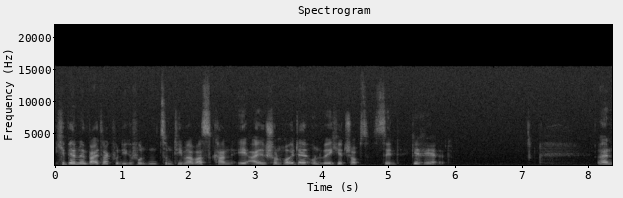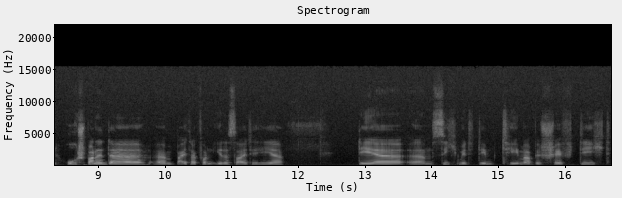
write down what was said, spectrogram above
Ich habe ja einen Beitrag von ihr gefunden zum Thema, was kann AI schon heute und welche Jobs sind gefährdet. Ein hochspannender ähm, Beitrag von ihrer Seite her, der ähm, sich mit dem Thema beschäftigt,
